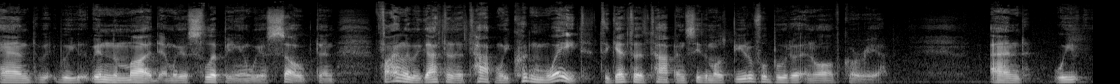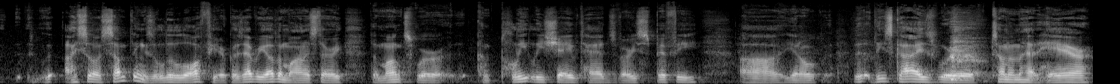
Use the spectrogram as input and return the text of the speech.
and we, we in the mud, and we were slipping, and we were soaked. And finally, we got to the top, and we couldn't wait to get to the top and see the most beautiful Buddha in all of Korea. And we, I saw something's a little off here because every other monastery, the monks were completely shaved heads, very spiffy. Uh, you know, th- these guys were. Some of them had hair.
